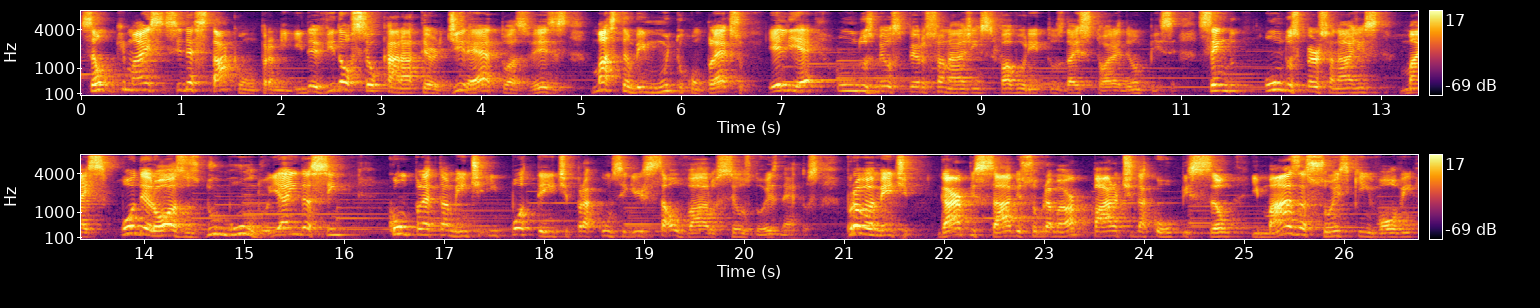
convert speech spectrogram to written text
são o que mais se destacam para mim. E devido ao seu caráter direto às vezes, mas também muito complexo, ele é um dos meus personagens favoritos da história de One Piece. Sendo um dos personagens mais poderosos do mundo e ainda assim completamente impotente para conseguir salvar os seus dois netos. Provavelmente Garp sabe sobre a maior parte da corrupção e más ações que envolvem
